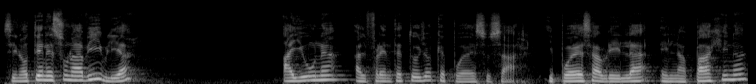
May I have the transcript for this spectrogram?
Si no tienes una Biblia, hay una al frente tuyo que puedes usar y puedes abrirla en la página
